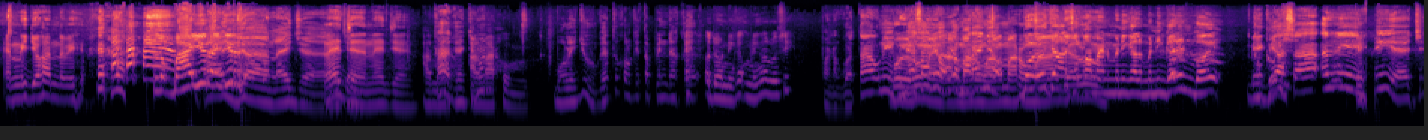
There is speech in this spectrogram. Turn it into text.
Erni Johan tapi Peluk bayur anjir Legend, legend. legend legend Almar- Kagak, cuman- Almarhum Boleh juga tuh kalau kita pindah ke Oh udah meninggal, meninggal lu sih? mana gua tahu nih. boy main yuk, yuk marahin Boy, jangan suka main meninggal meninggalin boy. Kebiasaan nih. Iya, C-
